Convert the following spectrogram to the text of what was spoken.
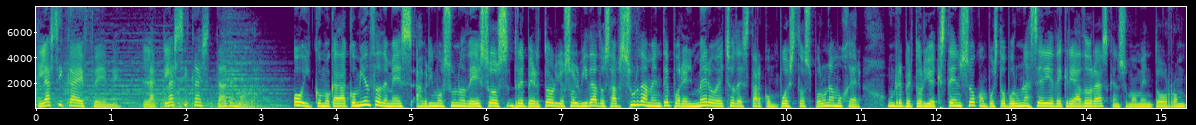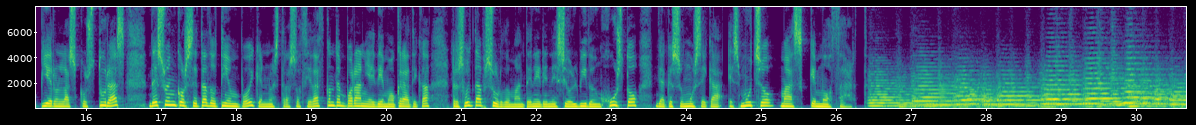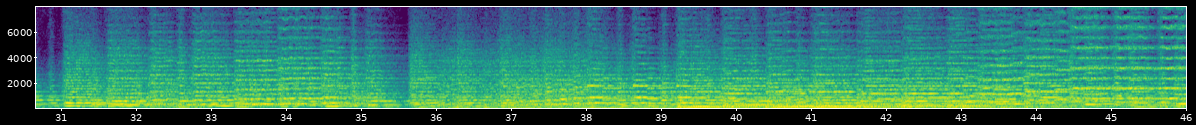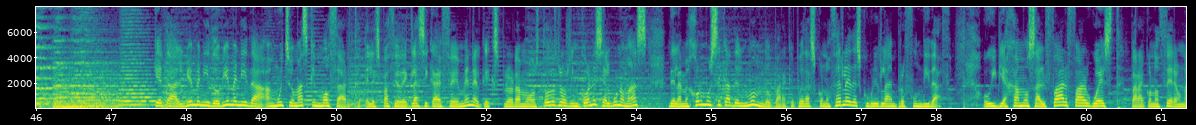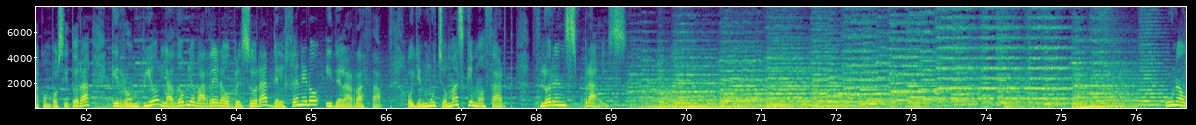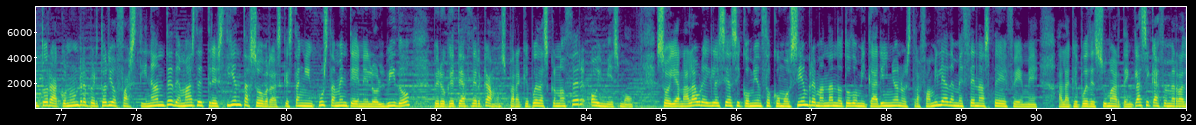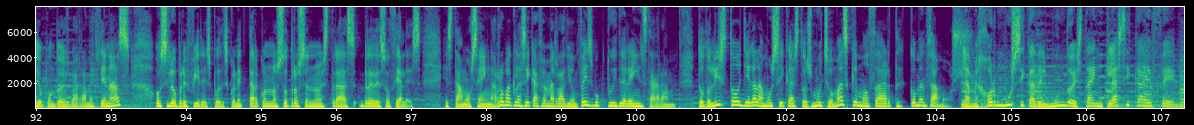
Clásica FM. La clásica está de moda. Hoy, como cada comienzo de mes, abrimos uno de esos repertorios olvidados absurdamente por el mero hecho de estar compuestos por una mujer. Un repertorio extenso compuesto por una serie de creadoras que en su momento rompieron las costuras de su encorsetado tiempo y que en nuestra sociedad contemporánea y democrática resulta absurdo mantener en ese olvido injusto, ya que su música es mucho más que Mozart. ¿Qué tal? Bienvenido, bienvenida a Mucho más que Mozart, el espacio de Clásica FM en el que exploramos todos los rincones y alguno más de la mejor música del mundo para que puedas conocerla y descubrirla en profundidad. Hoy viajamos al Far Far West para conocer a una compositora que rompió la doble barrera opresora del género y de la raza. Hoy en Mucho más que Mozart, Florence Price. Una autora con un repertorio fascinante de más de 300 obras que están injustamente en el olvido, pero que te acercamos para que puedas conocer hoy mismo. Soy Ana Laura Iglesias y comienzo como siempre mandando todo mi cariño a nuestra familia de mecenas CFM, a la que puedes sumarte en clásicafmradio.es barra mecenas o si lo prefieres puedes conectar con nosotros en nuestras redes sociales. Estamos en arroba clásicafmradio en Facebook, Twitter e Instagram. Todo listo, llega la música, esto es mucho más que Mozart, comenzamos. La mejor música del mundo está en Clásica FM.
